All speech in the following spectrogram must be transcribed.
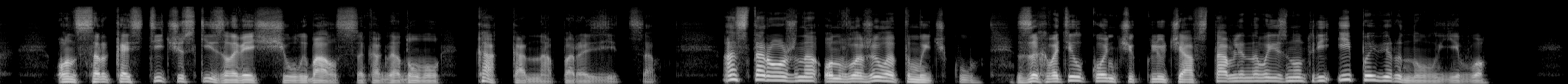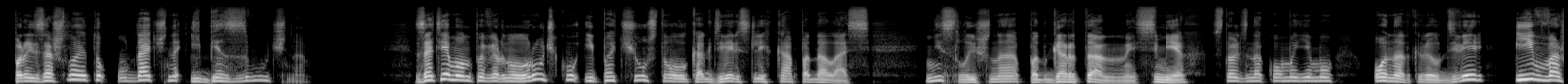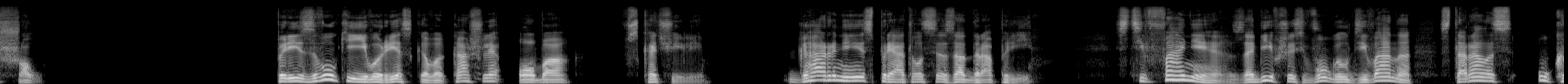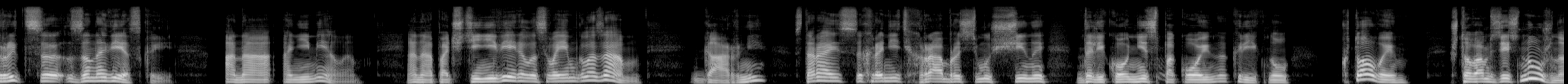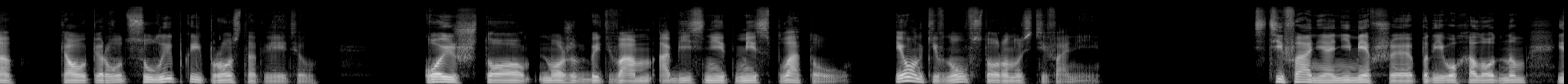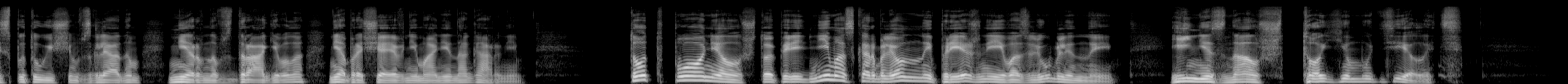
Он саркастически зловеще улыбался, когда думал, как она поразится. Осторожно он вложил отмычку, захватил кончик ключа, вставленного изнутри, и повернул его. Произошло это удачно и беззвучно. Затем он повернул ручку и почувствовал, как дверь слегка подалась. Неслышно под гортанный смех, столь знакомый ему, он открыл дверь и вошел. При звуке его резкого кашля оба вскочили. Гарни спрятался за драпри. Стефания, забившись в угол дивана, старалась укрыться занавеской — она онемела. Она почти не верила своим глазам. Гарни, стараясь сохранить храбрость мужчины, далеко неспокойно крикнул: "Кто вы? Что вам здесь нужно?" Каупервуд с улыбкой просто ответил: "Кое-что, может быть, вам объяснит мисс Платоу". И он кивнул в сторону Стефании. Стефания, онемевшая под его холодным, испытующим взглядом, нервно вздрагивала, не обращая внимания на Гарни. Тот понял, что перед ним оскорбленный прежний и возлюбленный, и не знал, что ему делать.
